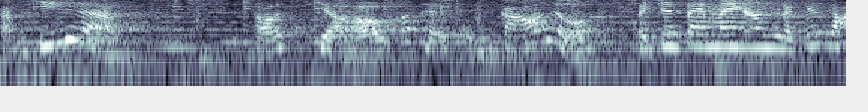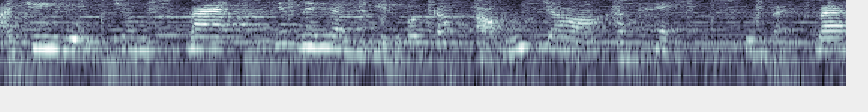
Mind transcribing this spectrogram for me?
thậm chí là ở chợ có thể cũng có nữa. Và trên tay May Anh là cái loại chuyên dụng trong spa giúp đi làm dịu và cấp ẩm cho khách hàng dùng tại spa.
